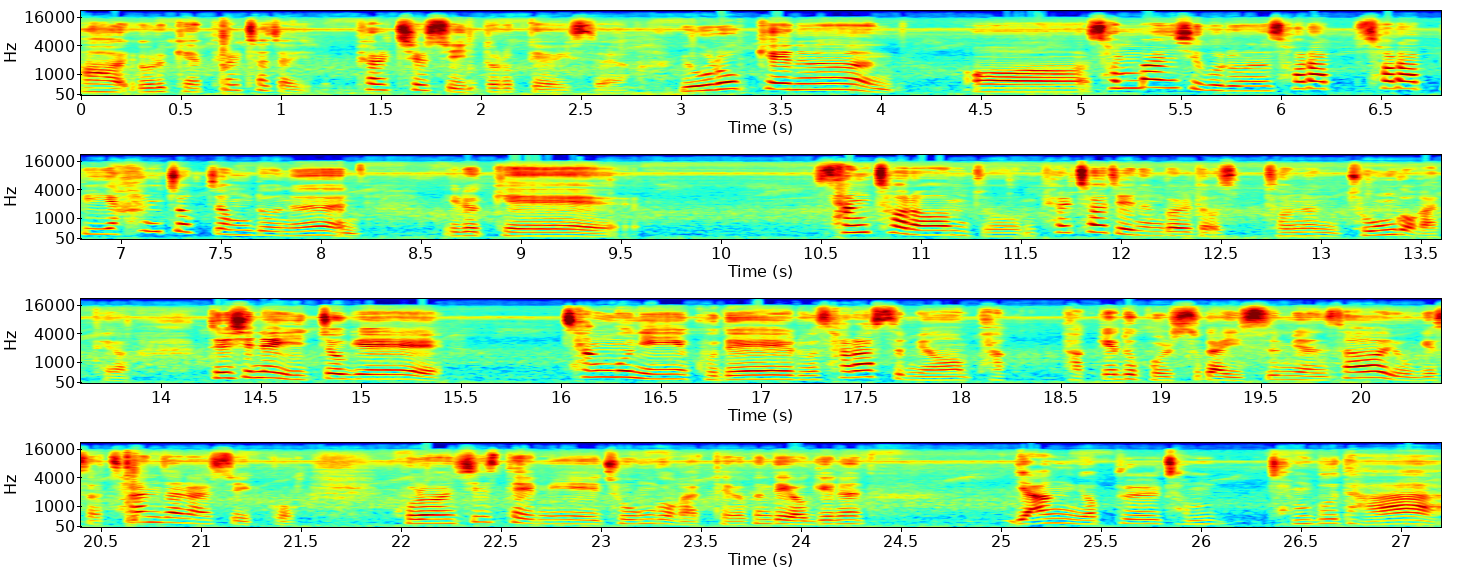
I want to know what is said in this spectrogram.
아 이렇게 펼쳐져 있- 펼칠 수 있도록 되어 있어요. 요렇게는 어, 선반식으로는 서랍 서랍비 한쪽 정도는 이렇게 상처럼 좀 펼쳐지는 걸 더 저는 좋은 것 같아요. 대신에 이쪽에 창문이 그대로 살았으면 밖, 밖에도 볼 수가 있으면서 여기서 차 한잔 할 수 있고 그런 시스템이 좋은 것 같아요. 근데 여기는 양 옆을 전, 전부 다,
